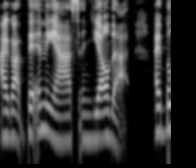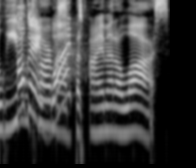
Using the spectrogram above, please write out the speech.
I got bit in the ass and yelled at. I believe Okay, in karma, what? but I'm at a loss.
